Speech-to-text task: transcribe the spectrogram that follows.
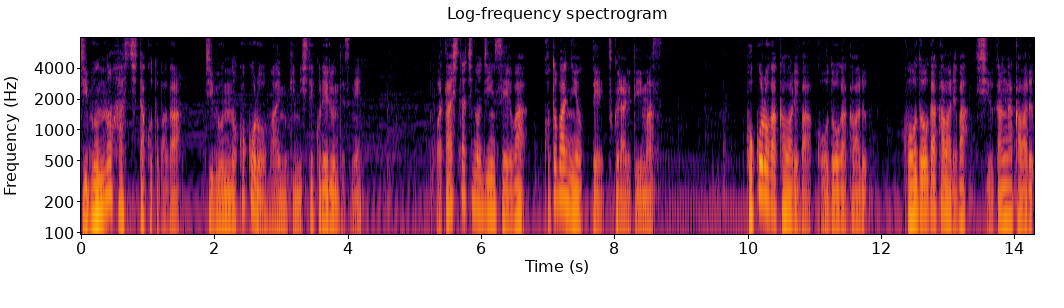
自分の発した言葉が自分の心を前向きにしてくれるんですね。私たちの人生は言葉によって作られています。心が変われば行動が変わる。行動が変われば習慣が変わる。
